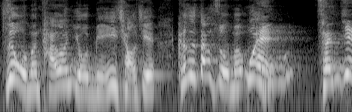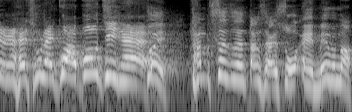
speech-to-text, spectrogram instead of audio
只有我们台湾有免疫桥接。可是当时我们为哎，陈建仁还出来挂报警哎，对他们甚至当时还说，哎，没有没有，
